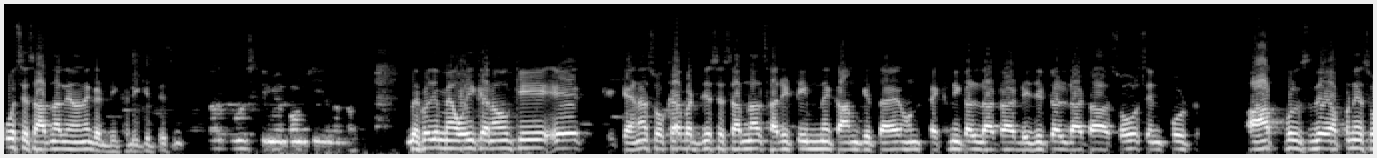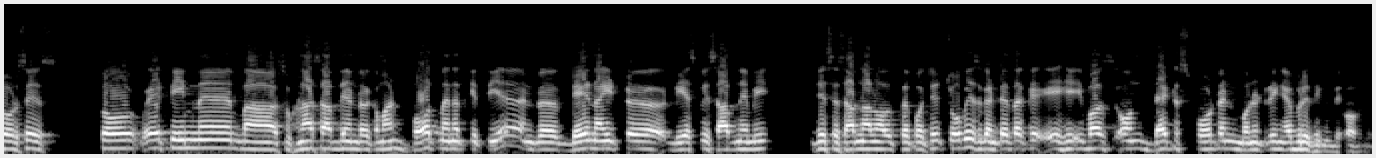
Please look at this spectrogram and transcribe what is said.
ਉਸ ਹਿਸਾਬ ਨਾਲ ਇਹਨਾਂ ਨੇ ਗੱਡੀ ਖੜੀ ਕੀਤੀ ਸੀ। ਸਰ ਪੁਲਿਸ ਕਿਵੇਂ ਪਹੁੰਚੀ ਇਹਨਾਂ ਤੱਕ? ਦੇਖੋ ਜੀ ਮੈਂ ਉਹੀ ਕਹਿ ਰਹਾ ਹੂੰ ਕਿ ਇਹ ਕਹਿਣਾ ਸੌਖਾ ਹੈ ਬਟ ਜਿਸ ਹਿਸਾਬ ਨਾਲ ਸਾਰੀ ਟੀਮ ਨੇ ਕੰਮ ਕੀਤਾ ਹੈ ਹੁਣ technical data digital data source input ਆਪ ਪੁਲਿਸ ਦੇ ਆਪਣੇ ਸੋਰਸਸ तो ਇਹ ਟੀਮ ਨੇ ਅ, ਸੁਖਨਾ ਸਾਹਿਬ ਦੇ ਅੰਡਰ ਕਮਾਂਡ ਬਹੁਤ ਮਿਹਨਤ ਕੀਤੀ ਹੈ ਐਂਡ ਡੇ ਨਾਈਟ ਡੀਐਸਪੀ ਸਾਹਿਬ ਨੇ ਵੀ ਜਿਸ ਹਿਸਾਬ ਨਾਲ ਉਹ ਉੱਥੇ ਪਹੁੰਚੇ 24 ਘੰਟੇ ਤੱਕ ਹੀ was on that spot and monitoring everything of ਦੇ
